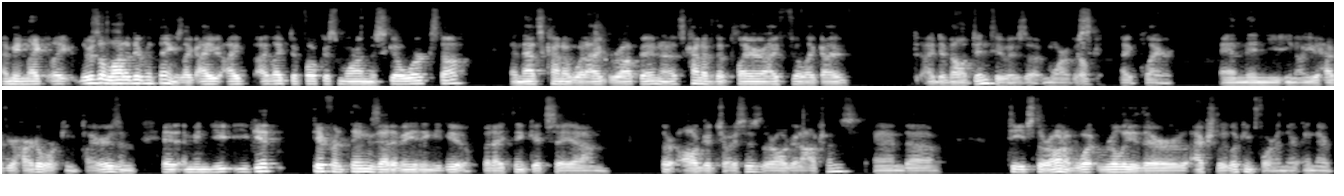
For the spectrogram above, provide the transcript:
I mean, like like there's a lot of different things. Like I I, I like to focus more on the skill work stuff, and that's kind of what I grew up in. And that's kind of the player I feel like I've I developed into as a more of a okay. type player. And then you you know you have your harder working players, and it, I mean you you get different things out of anything you do. But I think it's a um, they're all good choices. They're all good options, and uh, to each their own of what really they're actually looking for in their in their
